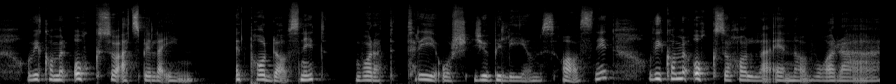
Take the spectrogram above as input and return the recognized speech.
Och vi kommer också att spela in ett poddavsnitt, vårt treårsjubileumsavsnitt. Och vi kommer också hålla en av våra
